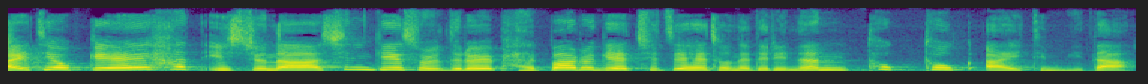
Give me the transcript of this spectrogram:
IT 업계의 핫 이슈나 신기술들을 발빠르게 취재해 전해드리는 톡톡 IT입니다.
